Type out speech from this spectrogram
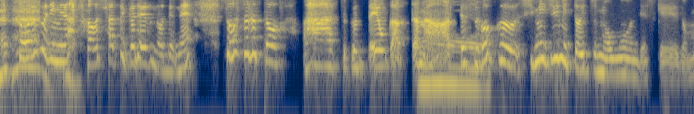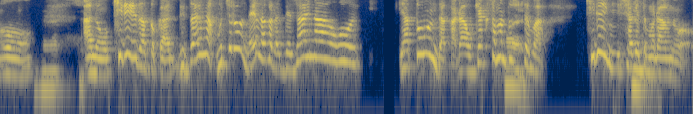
ね。そういうふうに皆さんおっしゃってくれるのでね。そうすると、ああ、作ってよかったなーってすごくしみじみといつも思うんですけれども、ね。あの、綺麗だとかデザイナー、もちろんね、だからデザイナーを雇うんだから、お客様としては綺麗に仕上げてもらうの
